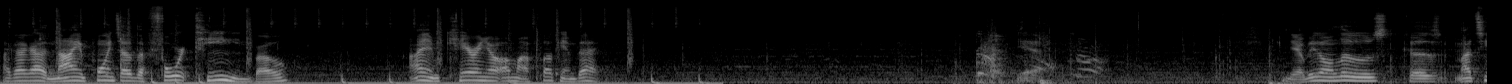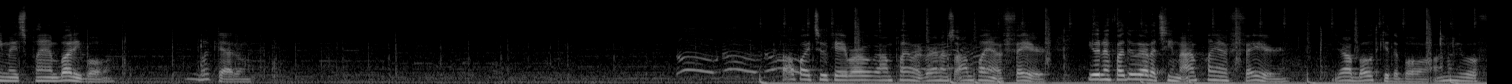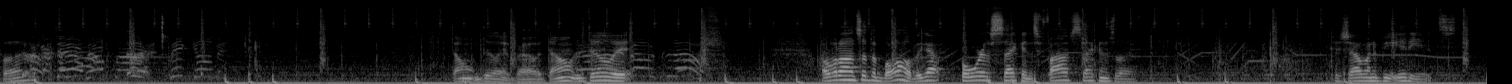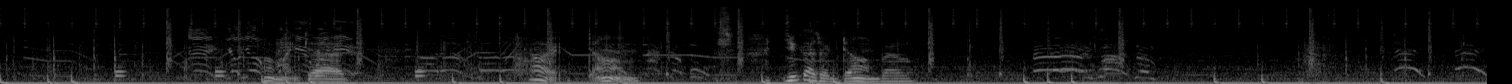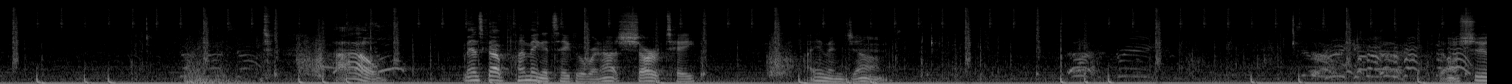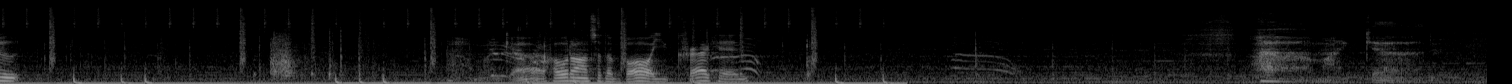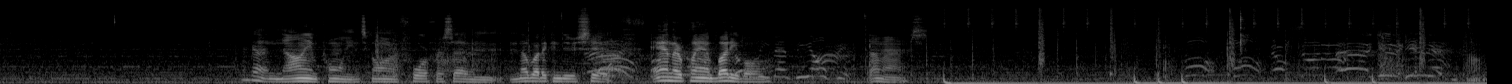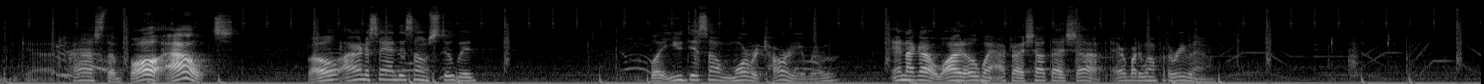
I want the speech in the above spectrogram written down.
Like, I got 9 points out of the 14, bro. I am carrying y'all on my fucking back. Yeah. Yeah, we gonna lose, because my teammates playing buddy ball. Look at him. If I play 2K, bro, I'm playing with randoms, I'm playing fair. Even if I do got a team, I'm playing fair. Y'all both get the ball. I don't give a fuck. Don't do it, bro. Don't do it. Hold on to the ball. We got four seconds, five seconds left. Because y'all want to be idiots. Oh my god. Y'all are dumb. you guys are dumb, bro. Man's got playmaking takeover, not sharp take. I even jumped. Don't shoot. Uh, hold on to the ball, you crackhead. Points going four for seven. Nobody can do shit. And they're playing buddy ball. Dumbass. Oh my god. Pass the ball out. Bro, I understand I did something stupid. But you did something more retarded, bro. And I got wide open after I shot that shot. Everybody went for the rebound.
